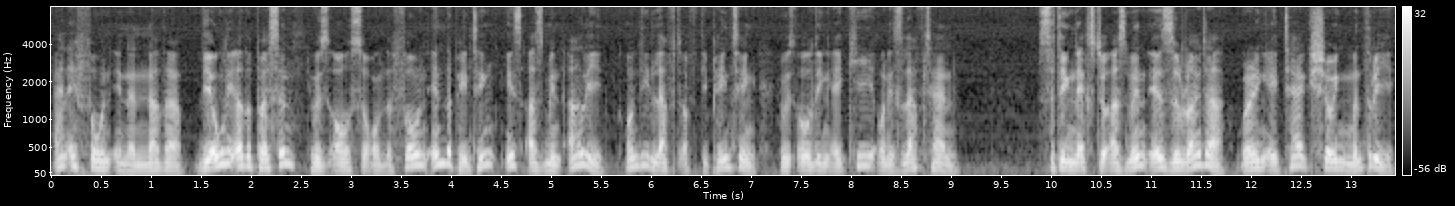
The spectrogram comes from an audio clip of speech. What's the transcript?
and a phone in another. The only other person who is also on the phone in the painting is Azmin Ali, on the left of the painting, who is holding a key on his left hand. Sitting next to Azmin is Zuraida, wearing a tag showing Menteri.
